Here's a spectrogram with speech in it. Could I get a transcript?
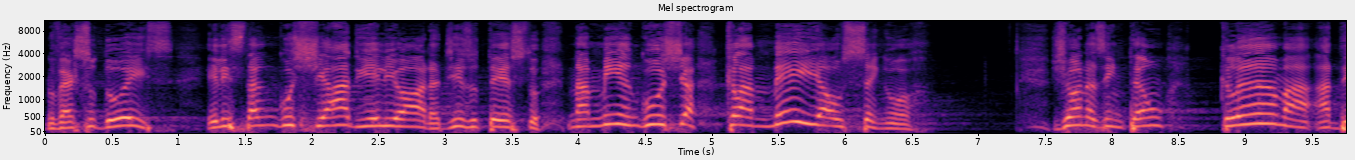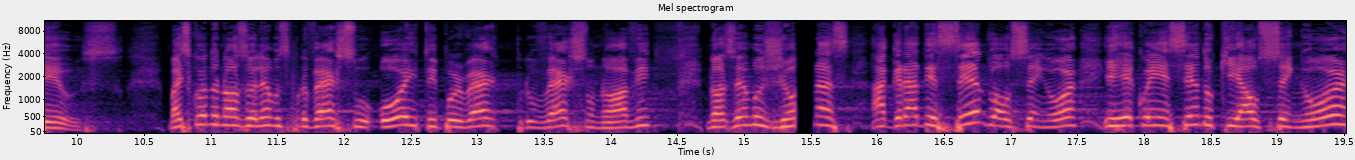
No verso 2, ele está angustiado e ele ora, diz o texto: Na minha angústia clamei ao Senhor. Jonas então clama a Deus. Mas quando nós olhamos para o verso 8 e para o verso 9, nós vemos Jonas agradecendo ao Senhor e reconhecendo que ao Senhor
